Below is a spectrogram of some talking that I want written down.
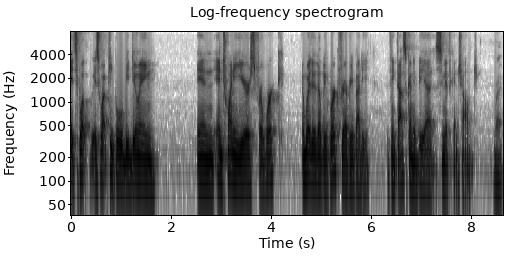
it's what it's what people will be doing in in 20 years for work. And whether there'll be work for everybody i think that's going to be a significant challenge Right.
